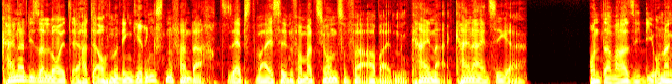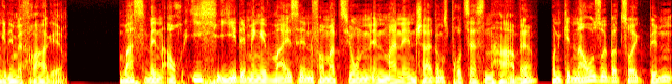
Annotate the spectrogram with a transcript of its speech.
Keiner dieser Leute hatte auch nur den geringsten Verdacht, selbst weiße Informationen zu verarbeiten. Keiner, kein einziger. Und da war sie, die unangenehme Frage. Was, wenn auch ich jede Menge weiße Informationen in meinen Entscheidungsprozessen habe und genauso überzeugt bin,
